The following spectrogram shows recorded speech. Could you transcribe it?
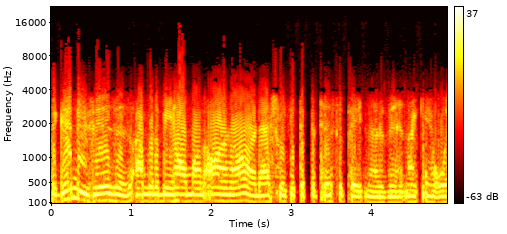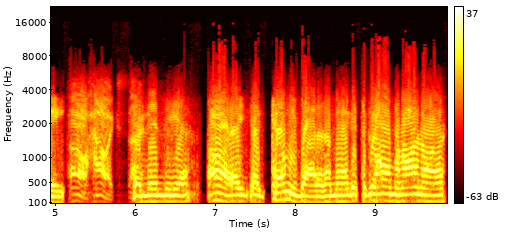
the good news is, is I'm going to be home on R and R and actually get to participate in that event, and I can't wait. Oh, how exciting! And then the uh, oh, I, I, tell me about it. I mean, I get to go home on R and R,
